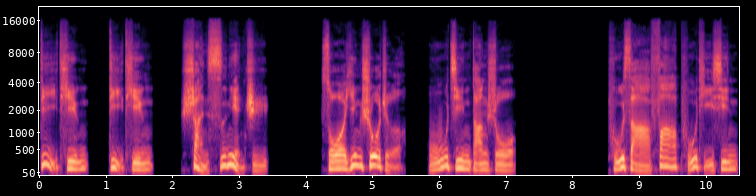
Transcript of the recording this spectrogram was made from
谛听，谛听，善思念之。所应说者，吾今当说。菩萨发菩提心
